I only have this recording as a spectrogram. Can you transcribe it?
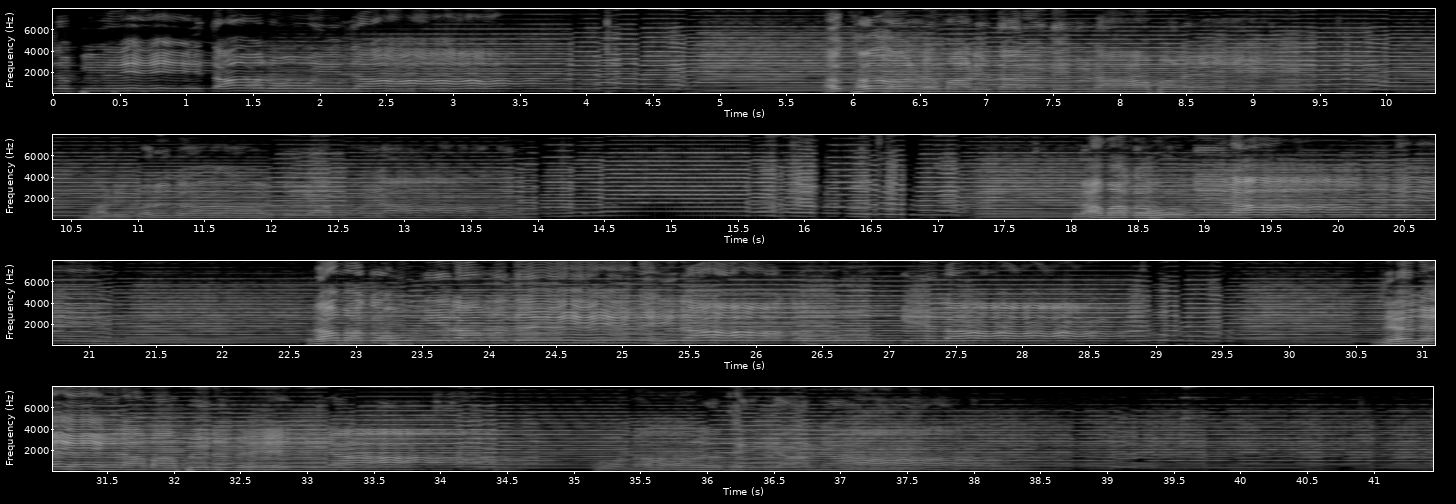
જપીએ તારો જા અખંડ મારી તારા દીવડા બળે મારી પરગટ રામા કહું કે રામ રામા કહું કે રામ દે નહીં રા કહું કે લા જેને રામા પીર ભેટિયા હોનર થઈ ગયા.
